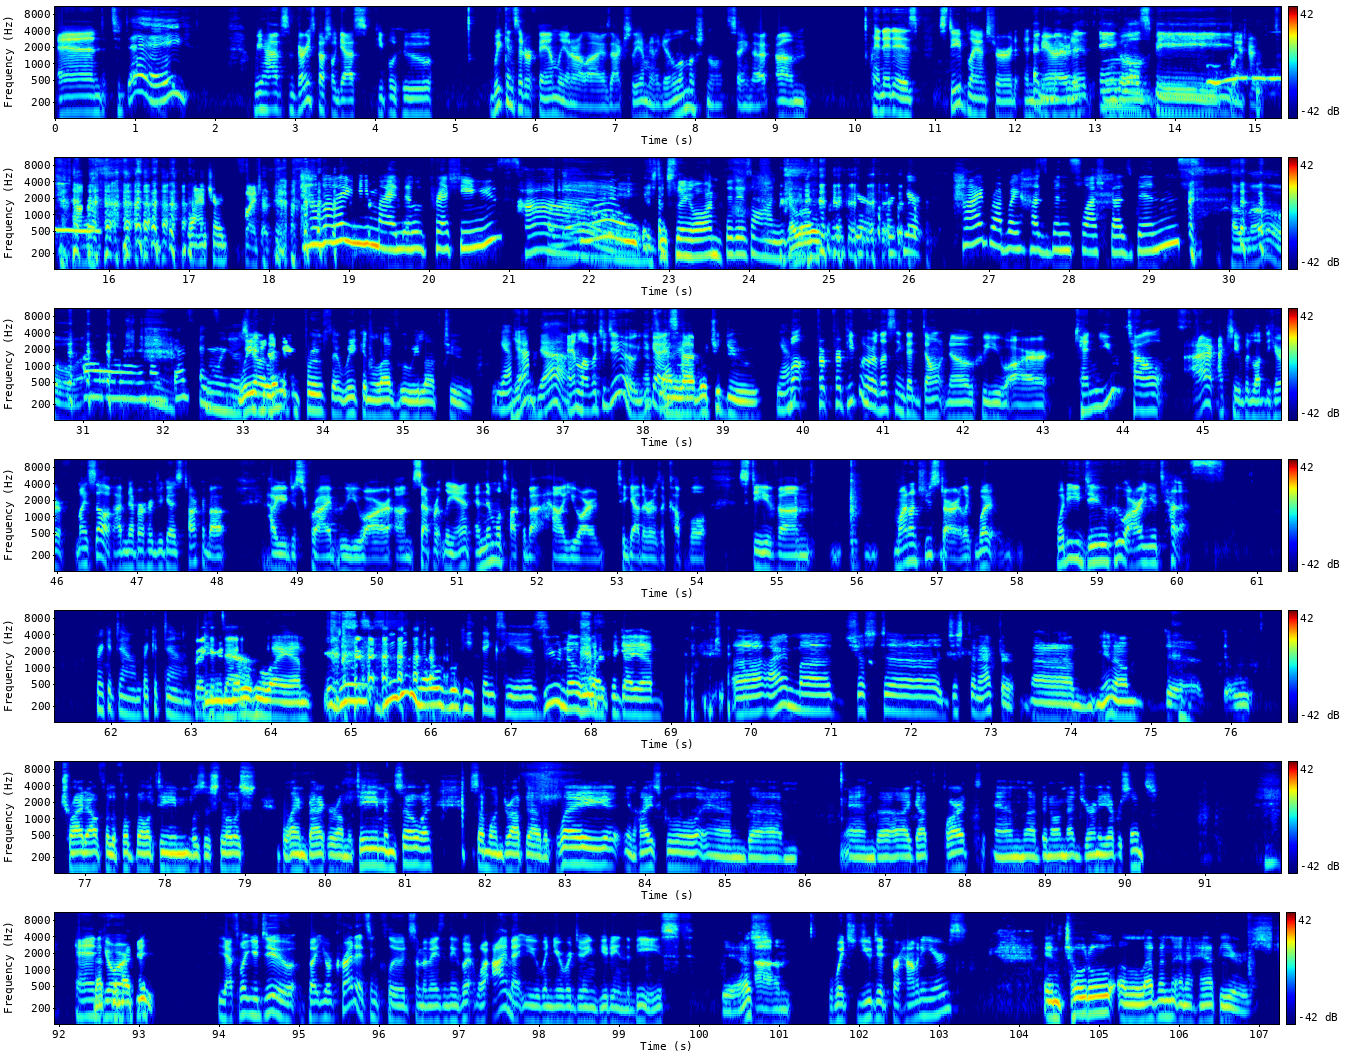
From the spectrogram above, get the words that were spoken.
And today we have some very special guests, people who we consider family in our lives, actually. I'm going to get a little emotional saying that. Um, and it is Steve Blanchard and, And Meredith, Meredith Inglesby. Inglesby. Blanchard. Blanchard. Blanchard. Hi, my little precious. Hi. Hi. Is this thing on? It is on. Hello? We're here. We're here. Hi, Broadway husbands slash husbands. Hello. Oh, my husbands. We are living proof that we can love who we love too. Yep. Yeah. Yeah. And love what you do. You That's guys And have love what you do. Yeah. Well, for, for people who are listening that don't know who you are, can you tell? I actually would love to hear it myself. I've never heard you guys talk about how you describe who you are um, separately, and, and then we'll talk about how you are together as a couple. Steve, um, why don't you start? Like, what what do you do? Who are you? Tell us. Break it down. Break it down. Break do it you know who I am? Do, do you know who he thinks he is? Do you know who I think I am? Uh, I'm uh, just uh, just an actor. Um, you know, the, the- tried out for the football team. Was the slowest linebacker on the team, and so uh, someone dropped out of the play in high school, and um, and uh, I got the part, and I've been on that journey ever since. And That's what your I. That's what you do, but your credits include some amazing things. But well, I met you when you were doing Beauty and the Beast, Yes. um, which you did for how many years? in total 11 and a half years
